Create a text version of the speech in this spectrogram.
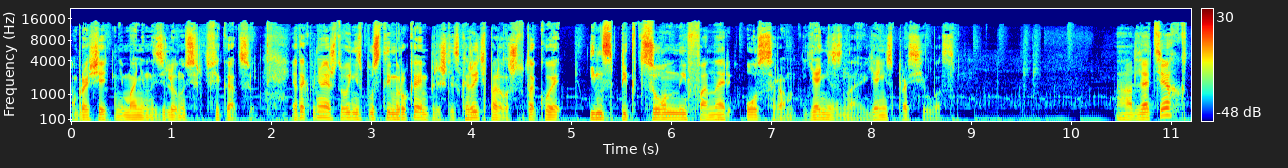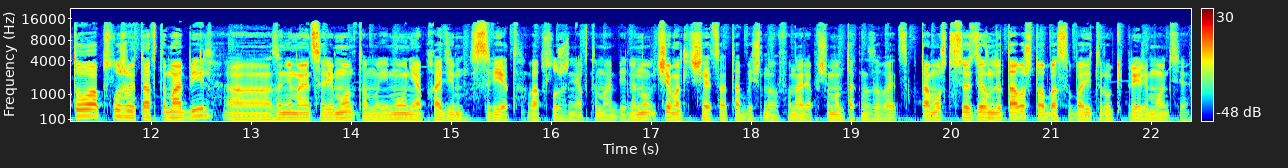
Обращайте внимание на зеленую сертификацию. Я так понимаю, что вы не с пустыми руками пришли. Скажите, пожалуйста, что такое инспекционный фонарь ОСРАМ? Я не знаю, я не спросил вас. А Для тех, кто обслуживает автомобиль, э, занимается ремонтом, ему необходим свет в обслуживании автомобиля. Ну, чем отличается от обычного фонаря? Почему он так называется? Потому что все сделано для того, чтобы освободить руки при ремонте.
